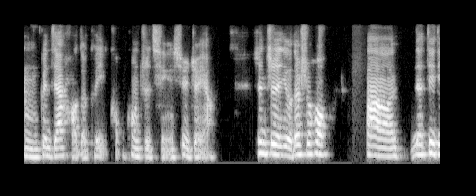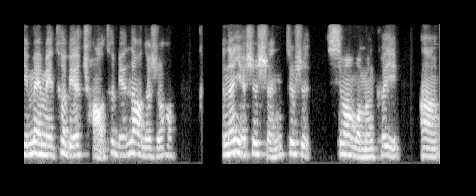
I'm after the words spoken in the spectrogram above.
嗯，更加好的可以控控制情绪，这样，甚至有的时候啊，那弟弟妹妹特别吵、特别闹的时候，可能也是神就是希望我们可以啊，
